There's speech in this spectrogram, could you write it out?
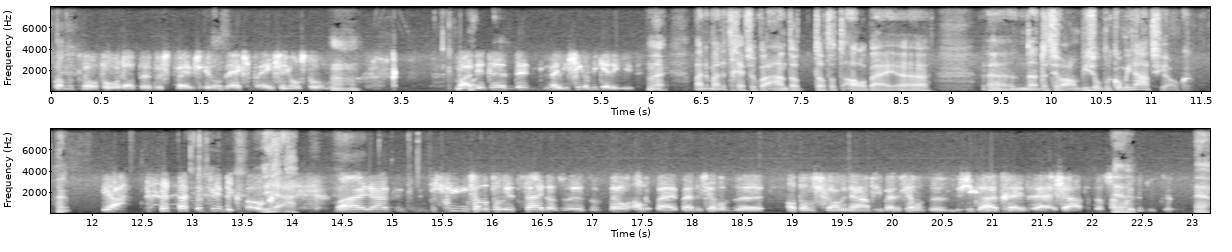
kwam het wel voor dat er dus twee verschillende acts op één single stonden. Mhm. Maar dit, eh, dit, nee, die single die ken ik niet. Nee, maar, maar dat geeft ook wel aan dat, dat het allebei... nou, dat is wel een bijzondere combinatie ook. Hè? Ja, dat vind ik ook. Ja. Maar ja, misschien zat het wel in het feit dat we wel allebei bij dezelfde, althans in Scandinavië, bij dezelfde muziekuitgeverij zaten. Dat zou Ja. kunnen natuurlijk. Ja.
